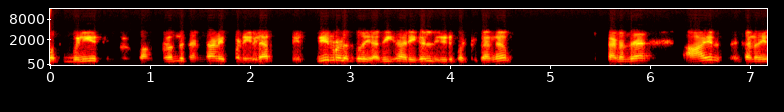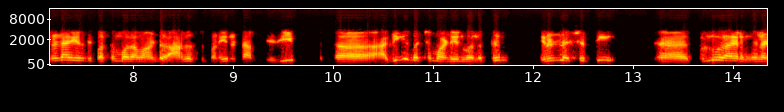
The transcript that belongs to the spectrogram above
மற்றும் வெளியேற்றம் தொடர்ந்து கண்காணிப்பு பணியில நீர்வளத்துறை அதிகாரிகள் ஈடுபட்டிருக்காங்க. கடந்த ஆயிர கடந்த இரண்டாயிரத்தி பத்தொன்பதாம் ஆண்டு ஆகஸ்ட் பனிரெண்டாம் தேதி ஆஹ், அதிகபட்சமான நீர் வரத்து இரண்டு லட்சத்தி ஆஹ், தொண்ணூறாயிரம் கன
